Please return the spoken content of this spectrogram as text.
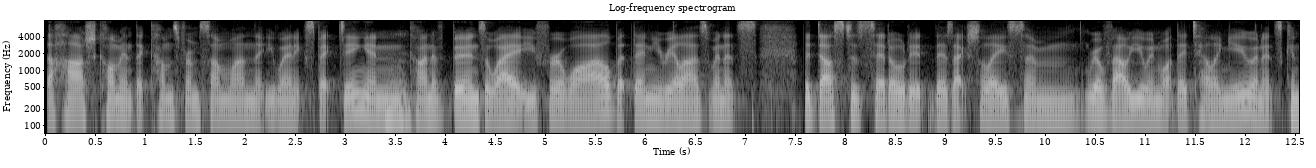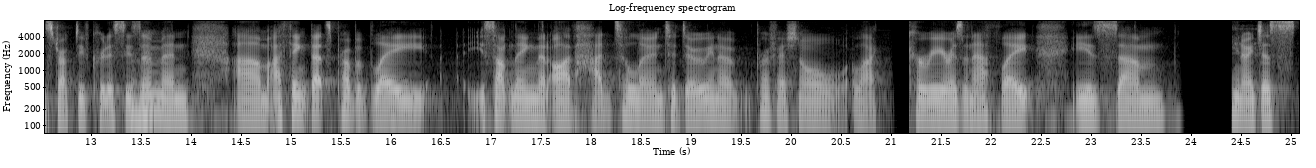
the harsh comment that comes from someone that you weren't expecting and mm. kind of burns away at you for a while, but then you realize when it's the dust has settled, it there's actually some real value in what they're telling you, and it's constructive criticism. Mm-hmm. And um, I think that's probably something that I've had to learn to do in a professional like career as an athlete is um, you know just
